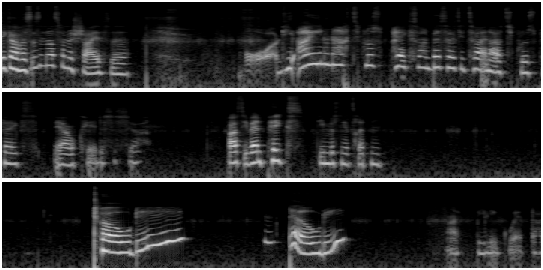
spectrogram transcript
Digga, was ist denn das für eine Scheiße? Oh, die 81 plus Packs waren besser als die 82 plus Packs. Ja, okay, das ist ja. Pass, Event Picks. Die müssen jetzt retten. Toadie. Toadie. Ah, Billy Guetta.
